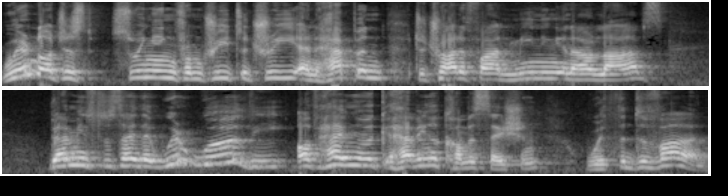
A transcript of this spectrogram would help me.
we're not just swinging from tree to tree and happen to try to find meaning in our lives. That means to say that we're worthy of having a, having a conversation with the divine.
